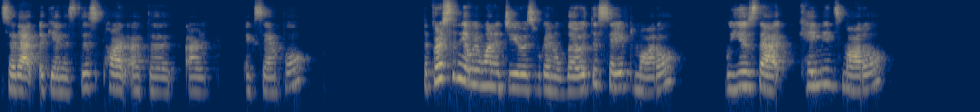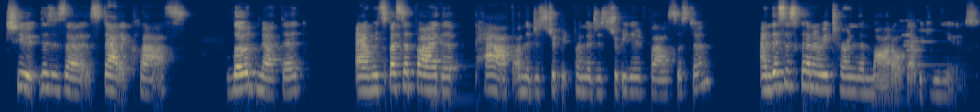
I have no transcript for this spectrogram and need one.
So that again is this part of the our example. The first thing that we want to do is we're going to load the saved model. We use that k-means model to, this is a static class, load method, and we specify the path on the distribute from the distributed file system. And this is going to return the model that we can use.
